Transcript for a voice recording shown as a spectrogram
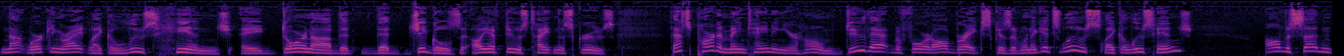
not working right, like a loose hinge, a doorknob that, that jiggles, all you have to do is tighten the screws. That's part of maintaining your home. Do that before it all breaks, because when it gets loose, like a loose hinge, all of a sudden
